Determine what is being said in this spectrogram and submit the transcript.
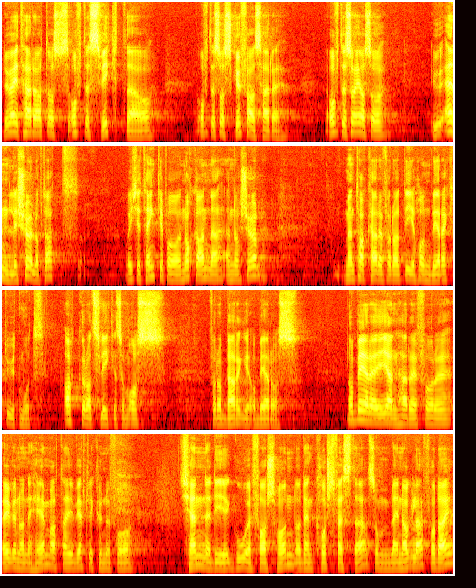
Du vet, Herre, at oss ofte svikter, og ofte så skuffer oss, Herre. Ofte så er vi så uendelig sjølopptatt og ikke tenker på noe annet enn oss sjøl. Men takk, Herre, for at din hånd blir rekt ut mot akkurat slike som oss, for å berge og bære oss. Nå ber jeg igjen, Herre, for Øyvind og Nehem, at de virkelig kunne få kjenne de gode fars hånd og den korsfeste som ble nagla for dem.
